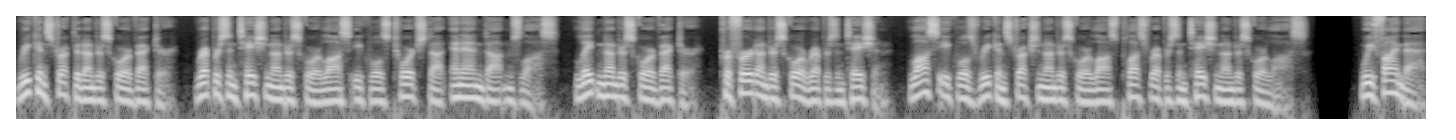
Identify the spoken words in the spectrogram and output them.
reconstructed underscore vector, representation underscore loss equals torch.nn.ms loss, latent underscore vector, preferred underscore representation, loss equals reconstruction underscore loss plus representation underscore loss. We find that,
